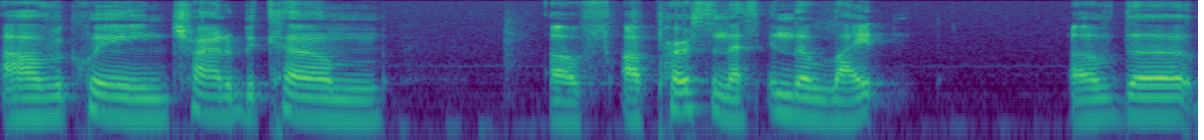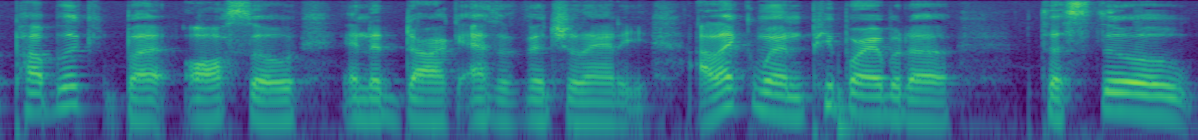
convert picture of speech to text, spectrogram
Oliver Queen trying to become a, a person that's in the light of the public, but also in the dark as a vigilante. I like when people are able to to still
